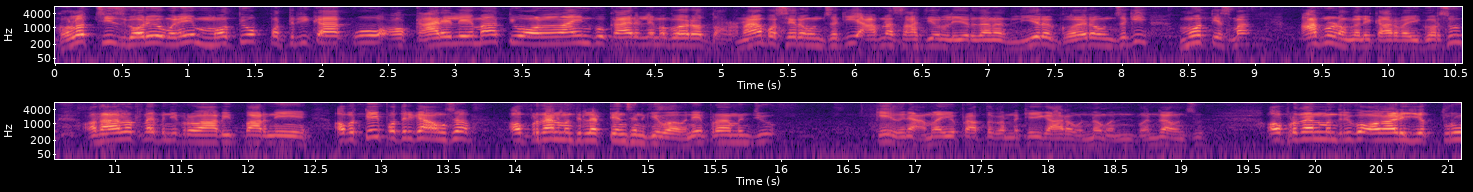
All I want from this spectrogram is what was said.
गलत चिज गर्यो भने म त्यो पत्रिकाको कार्यालयमा त्यो अनलाइनको कार्यालयमा गएर धरना बसेर हुन्छ कि आफ्ना साथीहरू लिएर जान लिएर गएर हुन्छ कि म त्यसमा आफ्नो ढङ्गले कारवाही गर्छु। अदालतलाई पनि प्रभावित पार्ने अब त्यही पत्रिका आउँछ। अब प्रधानमन्त्रीलाई टेन्सन के भयो भने प्रधानमन्त्रीज्यू केही होइन हामीलाई यो प्राप्त गर्न केही गाह्रो हुन्न भन् भनेर हुन्छु। अब प्रधानमन्त्रीको अगाडि यत्रो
